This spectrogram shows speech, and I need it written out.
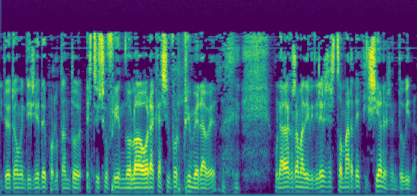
y yo tengo 27, por lo tanto estoy sufriéndolo ahora casi por primera vez. una de las cosas más difíciles es tomar decisiones en tu vida.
